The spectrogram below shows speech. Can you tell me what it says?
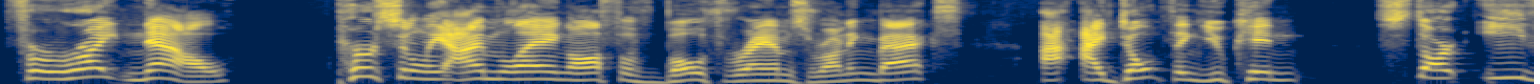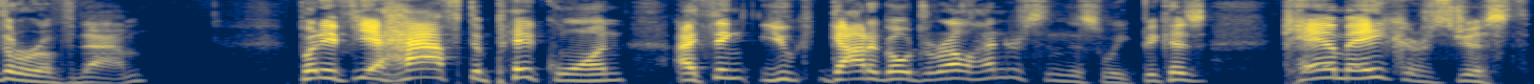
for right now, personally, I'm laying off of both Rams running backs. I, I don't think you can start either of them. But if you have to pick one, I think you got to go Darrell Henderson this week because Cam Akers just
